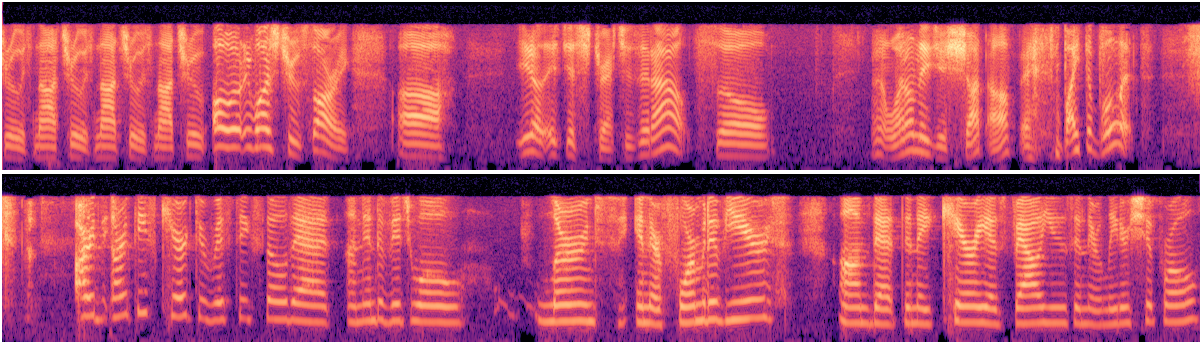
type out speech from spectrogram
true, it's not true, it's not true, it's not true. Oh, it was true, sorry. Uh you know, it just stretches it out. So why don't they just shut up and bite the bullet? Are aren't these characteristics though that an individual learns in their formative years um, that then they carry as values in their leadership roles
